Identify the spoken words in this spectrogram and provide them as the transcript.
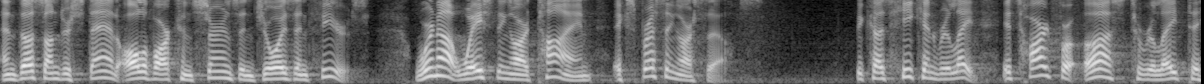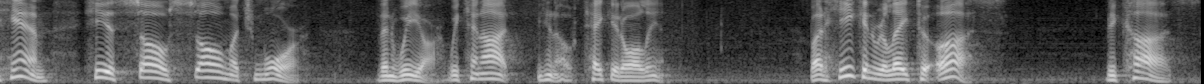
and thus understand all of our concerns and joys and fears. We're not wasting our time expressing ourselves because He can relate. It's hard for us to relate to Him. He is so, so much more than we are. We cannot you know, take it all in. But He can relate to us because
